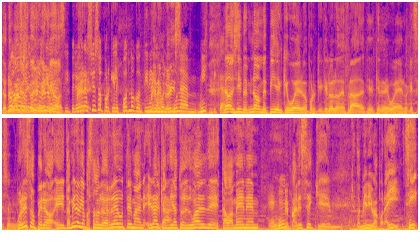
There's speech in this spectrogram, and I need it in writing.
No, Menem. así, pero es gracioso porque el spot no contiene Menem como ninguna hizo. mística. No, sí, me, no, me piden que vuelva porque que no lo defraude, que, que devuelva, qué sé yo. Por eso, pero eh, también había pasado lo de Reutemann, era el candidato de Dualde, estaba Menem. Me parece que, que también iba por ahí. Sí.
